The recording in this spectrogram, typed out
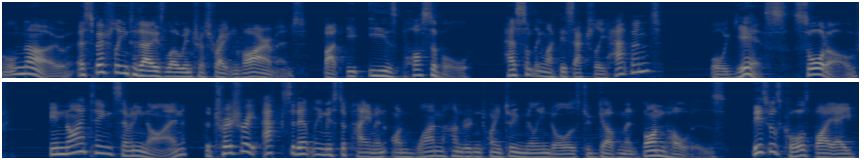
Well, no, especially in today's low interest rate environment, but it is possible. Has something like this actually happened? Well, yes, sort of. In 1979, the Treasury accidentally missed a payment on $122 million to government bondholders. This was caused by a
